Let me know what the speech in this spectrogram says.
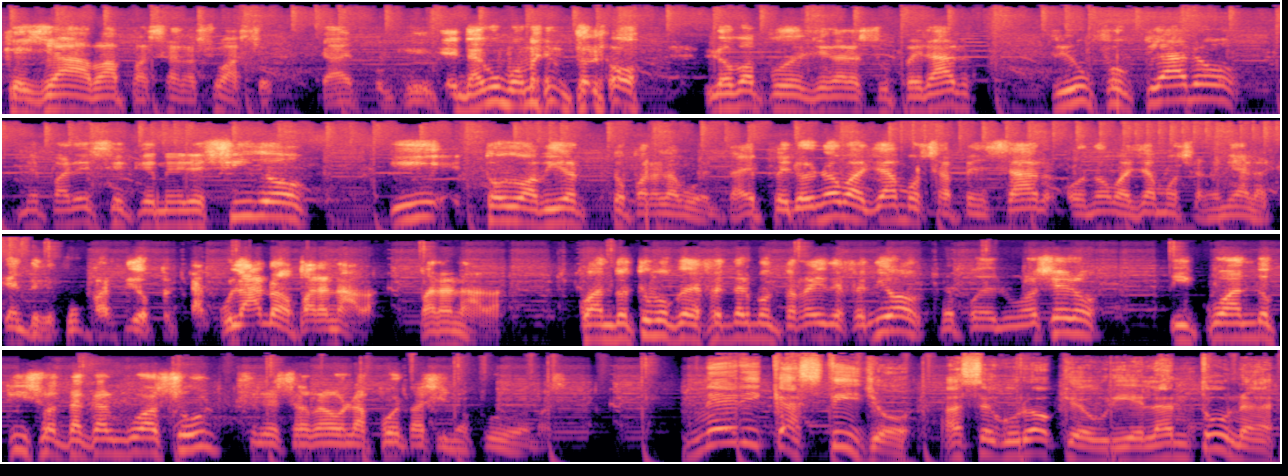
que ya va a pasar a Suazo, porque en algún momento lo, lo va a poder llegar a superar. Triunfo claro, me parece que merecido y todo abierto para la vuelta. ¿eh? Pero no vayamos a pensar o no vayamos a engañar a la gente que fue un partido espectacular, no, para nada, para nada. Cuando tuvo que defender Monterrey defendió, después del 1-0, y cuando quiso atacar Azul se le cerraron las puertas y no pudo más. Neri Castillo aseguró que Uriel Antuna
